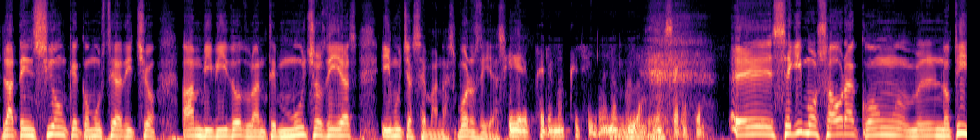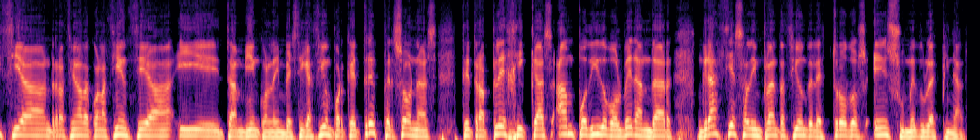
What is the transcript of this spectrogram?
la tensión que, como usted ha dicho, han vivido durante muchos días y muchas semanas. Buenos días. Sí, esperemos que sí. Buenos días. Gracias. Eh, seguimos ahora con eh, noticia relacionada con la ciencia y también con la investigación, porque tres personas tetraplégicas han podido volver a andar gracias a la implantación de electrodos en su médula espinal.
